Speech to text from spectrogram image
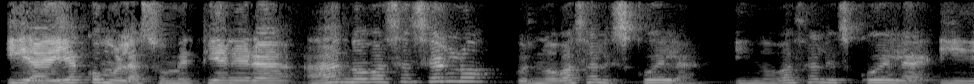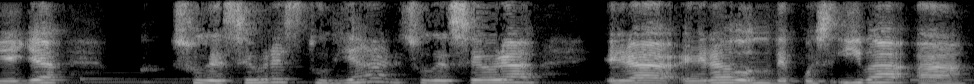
Y a ella como la sometían era, ah, no vas a hacerlo, pues no vas a la escuela, y no vas a la escuela. Y ella, su deseo era estudiar, su deseo era era, donde pues iba a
